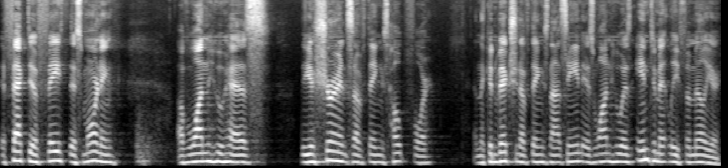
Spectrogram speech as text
effective faith this morning of one who has the assurance of things hoped for and the conviction of things not seen is one who is intimately familiar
